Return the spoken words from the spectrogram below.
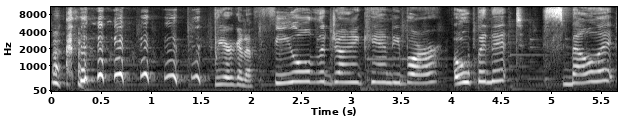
we are gonna feel the giant candy bar, open it, smell it,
